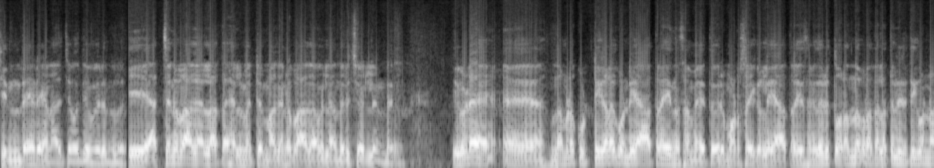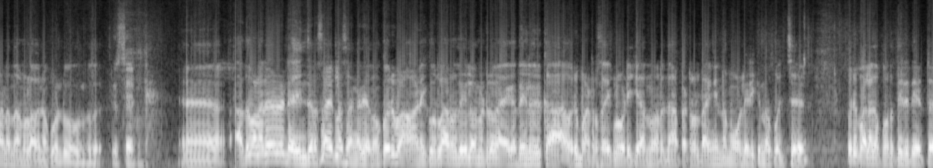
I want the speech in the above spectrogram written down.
ചിന്തയുടെയാണ് ആ ചോദ്യം വരുന്നത്. ഈ അച്ഛന് പാകമല്ലാത്ത ഹെൽമെറ്റ് മകന് പാകാവില്ല എന്നൊരു ചൊല്ലുണ്ട്. ഇവിടെ നമ്മുടെ കുട്ടികളെ കൊണ്ട് യാത്ര ചെയ്യുന്ന സമയത്ത് ഒരു മോട്ടോർ സൈക്കിളിൽ യാത്ര ചെയ്യുന്ന സമയത്ത് ഒരു തുറന്ന പ്രതലത്തിൽ ഇരുത്തിക്കൊണ്ടാണ് നമ്മൾ അവനെ കൊണ്ടുപോകുന്നത്. തീർച്ചയായിട്ടും. അത് വളരെ ഒരു ഡേഞ്ചറസ് ആയിട്ടുള്ള സംഗതിയാണ് നമുക്ക് ഒരു മണിക്കൂറിൽ അറുപത് കിലോമീറ്റർ വേഗതയിൽ ഒരു കാ ഒരു മോട്ടോർ സൈക്കിൾ ഓടിക്കുക എന്ന് പറഞ്ഞാൽ ആ പെട്രോൾ ടാങ്കിന്റെ മുകളിലിരിക്കുന്ന കൊച്ച് ഒരു പലകപ്പുറത്ത് ഇരുത്തിയിട്ട്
